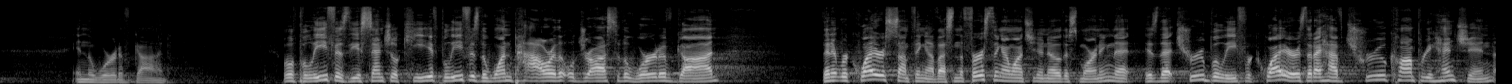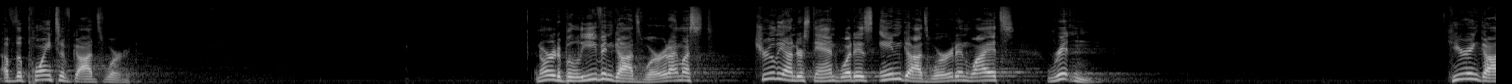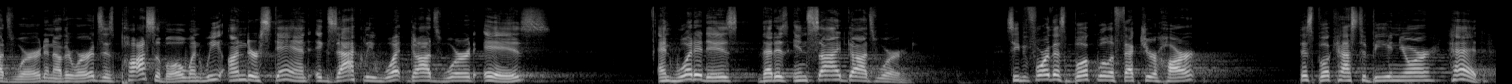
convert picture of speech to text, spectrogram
in the Word of God. Well, if belief is the essential key, if belief is the one power that will draw us to the Word of God, then it requires something of us. And the first thing I want you to know this morning that is that true belief requires that I have true comprehension of the point of God's Word. In order to believe in God's Word, I must truly understand what is in God's Word and why it's written. Hearing God's word, in other words, is possible when we understand exactly what God's word is and what it is that is inside God's word. See, before this book will affect your heart, this book has to be in your head.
